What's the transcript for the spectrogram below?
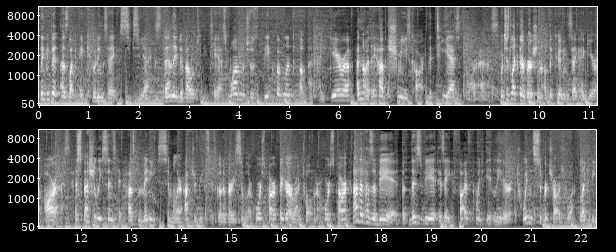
Think of it as like a Koenigsegg CCX. Then they developed the TS1, which was the equivalent of an Agera, and now they have Shmee's car, the TSRS, which is like their version of the Koenigsegg Agera RS, especially since it has many similar attributes. It's got a very similar horsepower figure, around 1200 horsepower, and it has a V8, but this V8 is a 5.8 litre twin supercharged one, like the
